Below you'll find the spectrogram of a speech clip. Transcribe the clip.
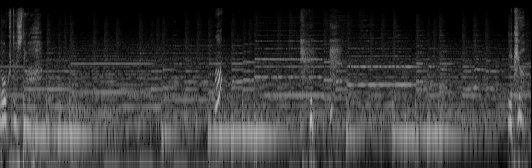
僕としては。行くよ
